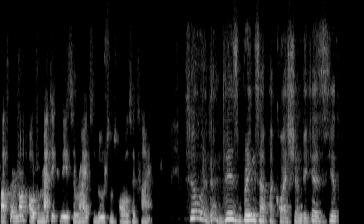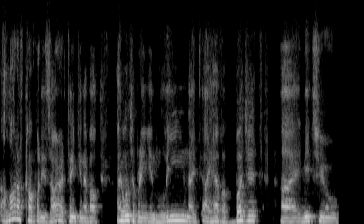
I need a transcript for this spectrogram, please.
but they're not automatically the right solutions all the time. So this brings up a question because you know, a lot of companies are thinking about, I want to bring in lean, I, I have a budget, I need to,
